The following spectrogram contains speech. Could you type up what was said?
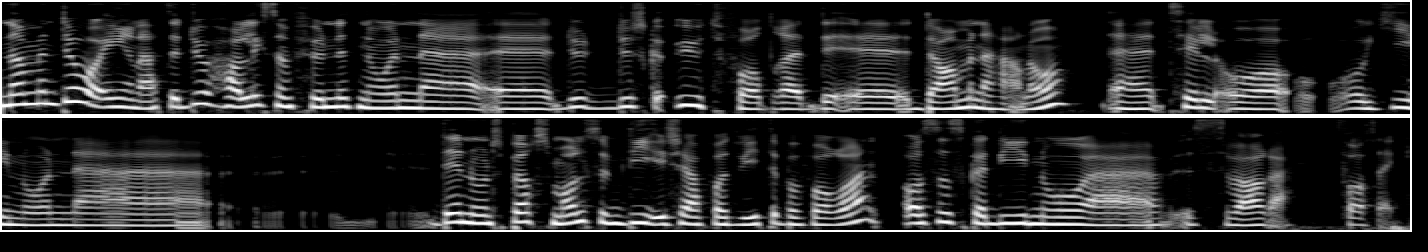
Nei, men da, Ingrid du har liksom funnet noen eh, du, du skal utfordre eh, damene her nå eh, til å, å gi noen Det er noen spørsmål som de ikke har fått vite på forhånd, og så skal de nå svare for seg.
